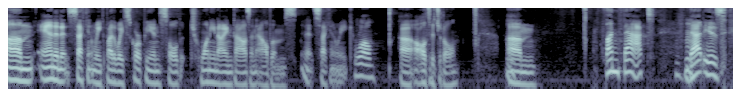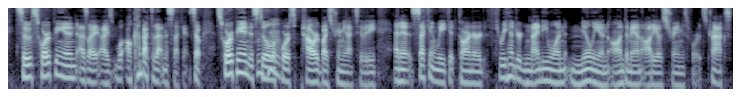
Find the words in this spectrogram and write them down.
Um, and in its second week, by the way, Scorpion sold 29,000 albums in its second week Whoa. Uh, all digital. Um, fun fact. that is so Scorpion. As I, I well, I'll come back to that in a second. So Scorpion is still, of course, powered by streaming activity, and in its second week, it garnered 391 million on-demand audio streams for its tracks.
